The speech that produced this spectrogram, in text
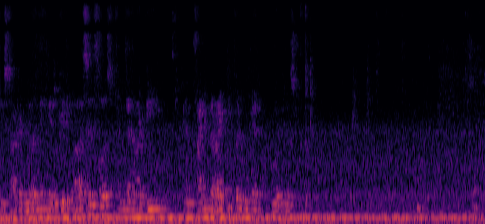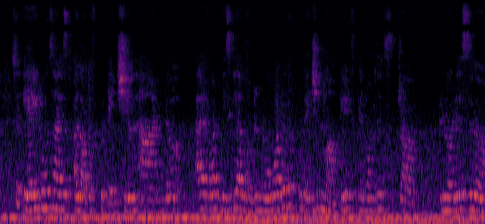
we started learning, educating ourselves first, and then our team, and finding the right people who can work in this. So AI drones has a lot of potential and uh, I what basically I want to know what are the potential markets and what is tra- Enord is uh,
